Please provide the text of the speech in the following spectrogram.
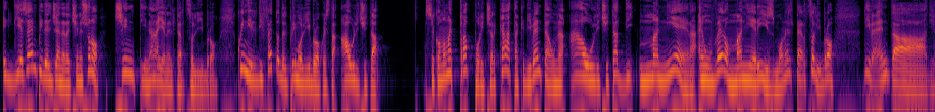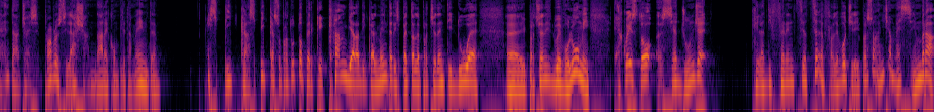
e di esempi del genere ce ne sono centinaia nel terzo libro. Quindi il difetto del primo libro, questa aulicità, secondo me troppo ricercata, che diventa una aulicità di maniera, è un vero manierismo. Nel terzo libro diventa, diventa, cioè proprio si lascia andare completamente. E spicca, spicca soprattutto perché cambia radicalmente rispetto alle precedenti due, eh, i precedenti due volumi. E a questo eh, si aggiunge che la differenziazione fra le voci dei personaggi a me sembra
